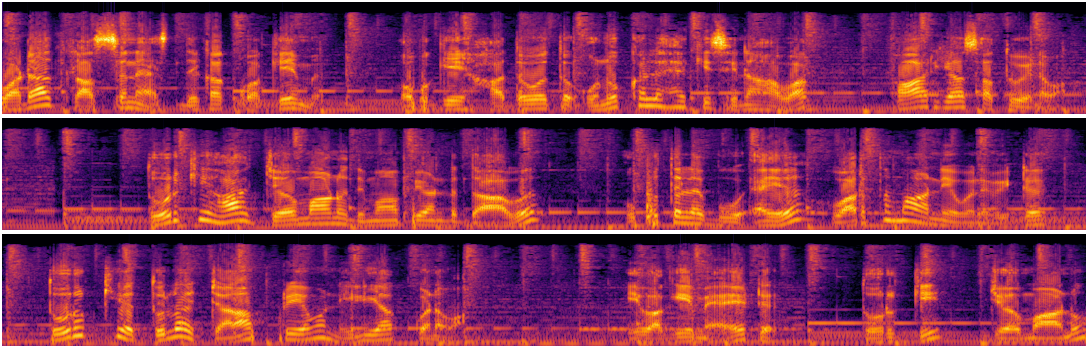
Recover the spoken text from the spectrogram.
වඩාත් ලස්සන ඇස් දෙකක් වගේම ඔබගේ හදවත උනු කළ හැකි සිනාවක් ෆාරයා සතු වෙනවා. තුර්කි හා ජර්මානු දෙමාපියන්ට දාව උපත ලැබූ ඇය වර්තමානය වන විට තුර්කිය තුළ ජනප්‍රියම නිලියක් වනවා. ඒ වගේම ඇයට තුර්කි ජර්මානු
